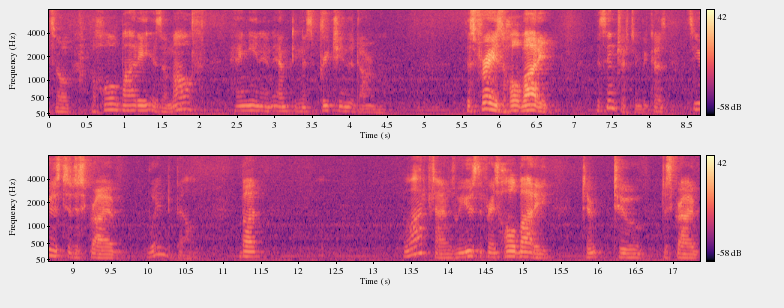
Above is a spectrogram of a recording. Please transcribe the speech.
So the whole body is a mouth hanging in emptiness, preaching the Dharma. This phrase, the whole body, is interesting because it's used to describe wind bell, but a lot of times we use the phrase whole body to, to describe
